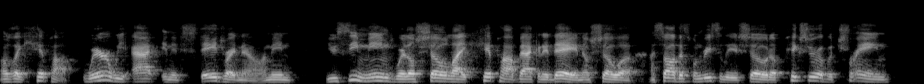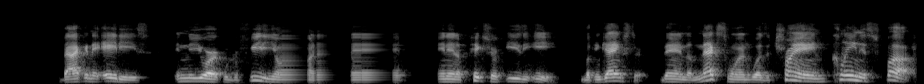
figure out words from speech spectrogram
I was like, hip hop, where are we at in its stage right now? I mean, you see memes where they'll show like hip hop back in the day, and they'll show a. I saw this one recently. It showed a picture of a train back in the 80s in New York with graffiti on it, and then a picture of Easy E looking gangster. Then the next one was a train clean as fuck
